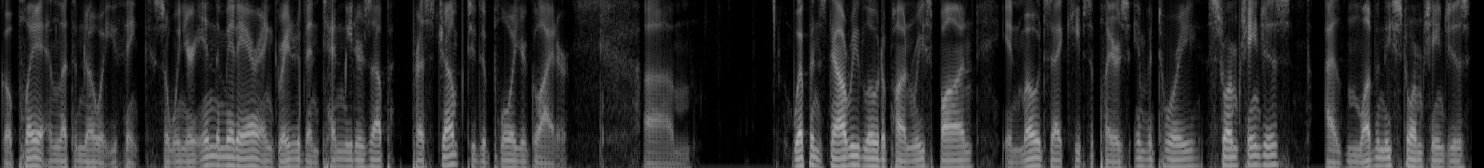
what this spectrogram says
go play it and let them know what you think. So when you're in the midair and greater than 10 meters up, press jump to deploy your glider. Um, weapons now reload upon respawn in modes that keeps the player's inventory. Storm changes I'm loving these storm changes.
